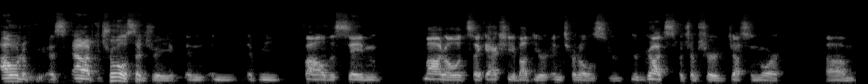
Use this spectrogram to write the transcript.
out of out of control essentially. And, and if we follow the same model, it's like actually about your internals, your, your guts, which I'm sure Justin Moore um,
